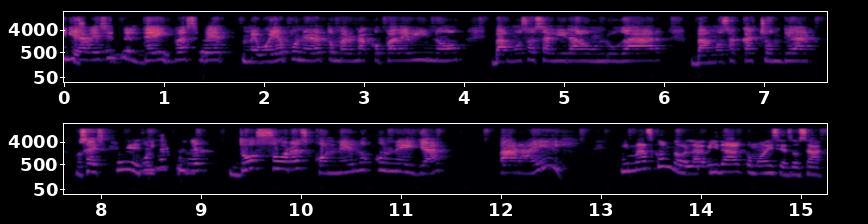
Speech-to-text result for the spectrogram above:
Y a veces el date va a ser, me voy a poner a tomar una copa de vino, vamos a salir a un lugar, vamos a cachondear. O sea, voy a tener dos horas con él o con ella para él. Y más cuando la vida, como dices, o sea,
